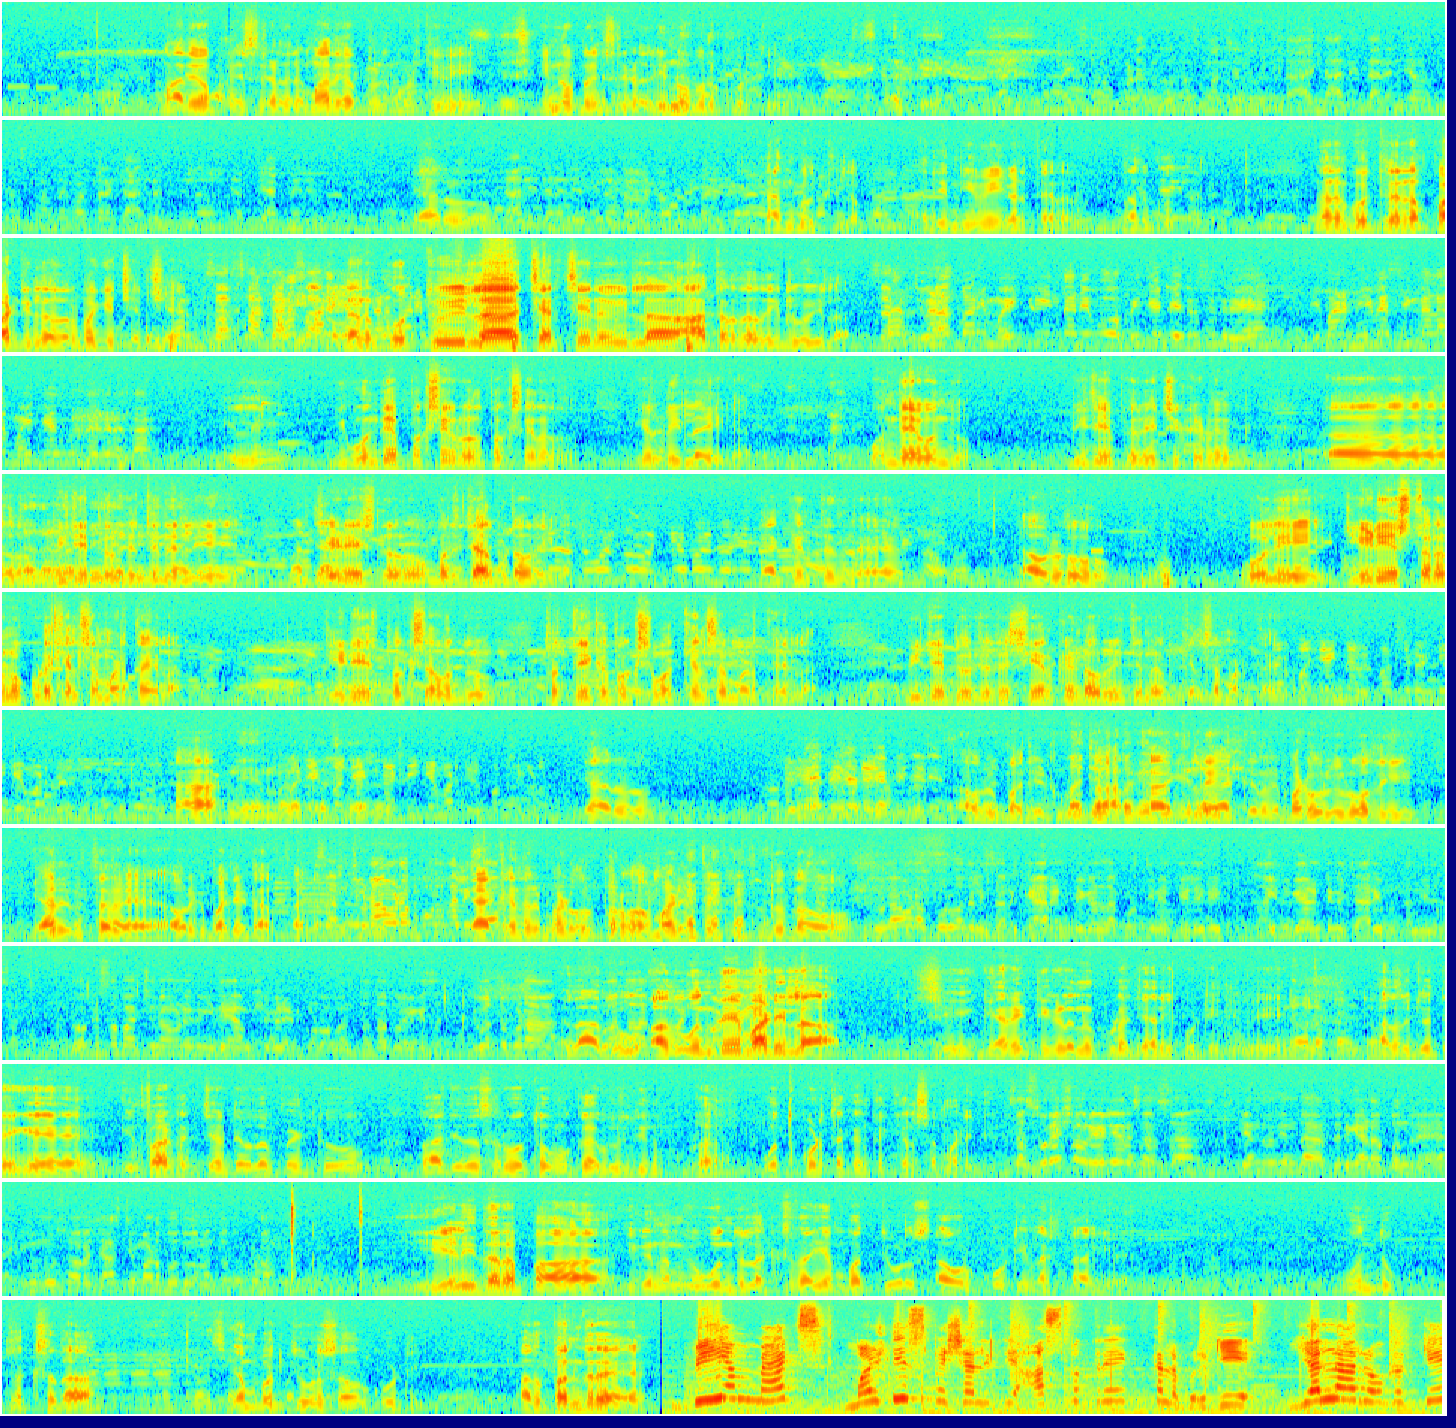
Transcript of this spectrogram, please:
ಮಾದೇವಪ್ಪನ ಹೆಸರು ಹೇಳಿದ್ರೆ ಮಾದೇವಪ್ಪನಿಗೆ ಕೊಡ್ತೀವಿ ಇನ್ನೊಬ್ಬರ ಹೆಸರು ಹೇಳಿದ್ರೆ ಇನ್ನೊಬ್ಬರಿಗೆ ಕೊಡ್ತೀವಿ. ಯಾರು? ನಂಗೆ ಗೊತ್ತಿಲ್ಲಪ್ಪ. ಅದೇ ನೀವೇ ಹೇಳ್ತಾ ಇರೋದು. ನನಗೆ ಗೊತ್ತಿಲ್ಲ. ನನಗೆ ಗೊತ್ತಿಲ್ಲ ನಮ್ಮ ಪಾರ್ಟಿಲಿ ಅದ್ರ ಬಗ್ಗೆ ಚರ್ಚೆ. ನನಗೆ ಗೊತ್ತೂ ಇಲ್ಲ ಚರ್ಚೆನೂ ಇಲ್ಲ ಆ ಥರದ್ದು ಇಲ್ಲೂ ಇಲ್ಲ. ಇಲ್ಲಿ ಈಗ ಒಂದೇ ಪಕ್ಷ ವಿರೋಧ ಪಕ್ಷ ಇರೋದು. ಎರಡಿಲ್ಲ ಈಗ. ಒಂದೇ ಒಂದು. ಬಿ ಜೆ ಪಿಯವರು ಹೆಚ್ಚು ಕಡಿಮೆ ಬಿ ಜೆ ಪಿಯವ್ರ ಜೊತೆಯಲ್ಲಿ ಜೆ ಡಿ ಎಸ್ನವರು ಮರ್ಜ್ ಆಗ್ಬಿಟ್ಟವ್ರೆ ಈಗ. ಯಾಕಂತಂದರೆ ಅವರು ಓಲಿ ಜೆ ಡಿ ಎಸ್ ಥರನೂ ಕೂಡ ಕೆಲಸ ಮಾಡ್ತಾ ಇಲ್ಲ. ಜೆ ಡಿ ಎಸ್ ಪಕ್ಷ ಒಂದು ಪ್ರತ್ಯೇಕ ಪಕ್ಷವಾಗಿ ಕೆಲಸ ಮಾಡ್ತಾ ಇಲ್ಲ. ಬಿ ಜೆ ಪಿಯವ್ರ ಜೊತೆ ಸೇರ್ಕೊಂಡವ್ರ ರೀತಿಯಲ್ಲಿ ಕೆಲಸ ಮಾಡ್ತಾ ಇಲ್ಲ. ಹಾಂ ಯಾರು? ಅವ್ರಿಗೆ ಬಜೆಟ್ ಅರ್ಥ ಆಗಿಲ್ಲ. ಯಾಕಂದ್ರೆ ಬಡವರು ವಿರೋಧಿ ಯಾರು ಇರ್ತಾರೆ ಅವ್ರಿಗೆ ಬಜೆಟ್ ಅರ್ಥ ಆಗಲ್ಲ. ಯಾಕಂದ್ರೆ ಬಡವ್ರ ಪರವಾಗಿ ಮಾಡಿರ್ತಕ್ಕಂಥದ್ದು ನಾವು. ಚುನಾವಣಾ ಪೂರ್ವದಲ್ಲಿ ಸರ್ ಗ್ಯಾರಂಟಿಗಳನ್ನ ಕೊಡ್ತೀನಿ ಅಂತ ಹೇಳಿದ್ರಿ ಐದು ಗ್ಯಾರಂಟಿನ ಜಾರಿ ತಂದಿದೆ ಸರ್. ಲೋಕಸಭಾ ಚುನಾವಣೆಗೂ ಇದೇ ಅಂಶಗಳು ಇಟ್ಕೊಂಡು ಅಥವಾ ಹೇಗೆ ಸರ್? ಇವತ್ತು ಕೂಡ ಅಲ್ಲ ಅದು ಅದು ಒಂದೇ ಮಾಡಿಲ್ಲ. ಸಿ ಗ್ಯಾರಂಟಿಗಳನ್ನು ಕೂಡ ಜಾರಿ ಕೊಟ್ಟಿದ್ದೀವಿ. ಡೆವಲಪ್ಮೆಂಟ್ ಅದ್ರ ಜೊತೆಗೆ ಇನ್ಫ್ರಾಸ್ಟ್ರಕ್ಚರ್ ಡೆವಲಪ್ಮೆಂಟು ರಾಜ್ಯದ ಸರ್ವತೋಮುಖ ಅಭಿವೃದ್ಧಿನೂ ಕೂಡ ಒತ್ತು ಕೊಡ್ತಕ್ಕಂಥ ಕೆಲಸ ಮಾಡಿದ್ದೀವಿ. ಸರ್ ಸುರೇಶ್ ಅವರು ಹೇಳಿದ್ದಾರೆ ಸರ್ ಸರ್ ಕೇಂದ್ರದಿಂದ ತೆರಿಗೆ ಹಣ ಬಂದ್ರೆ ಇನ್ನು ಮೂರು ಸಾವಿರ ಜಾಸ್ತಿ ಮಾಡಬಹುದು ಅನ್ನೋಂಥದ್ದು ಕೂಡ. ಹೇಳಿದಾರಪ್ಪ ಈಗ ನಮಗೆ ಒಂದು ಲಕ್ಷದ ಎಂಬತ್ತೇಳು ಸಾವಿರ ಕೋಟಿ ನಷ್ಟ ಆಗಿದೆ. ಒಂದು ಲಕ್ಷದ ಎಂಬತ್ತೇಳು ಸಾವಿರ ಕೋಟಿ. ಅದು ಬಂದ್ರೆ ಬಿಎಂ ಮ್ಯಾಕ್ಸ್ ಮಲ್ಟಿ ಸ್ಪೆಷಾಲಿಟಿ ಆಸ್ಪತ್ರೆ ಕಲಬುರಗಿ. ಎಲ್ಲ ರೋಗಕ್ಕೆ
